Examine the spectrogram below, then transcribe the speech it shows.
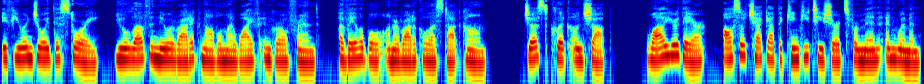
If you enjoyed this story, you'll love the new erotic novel My Wife and Girlfriend, available on eroticalust.com. Just click on Shop. While you're there, also check out the kinky t shirts for men and women.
